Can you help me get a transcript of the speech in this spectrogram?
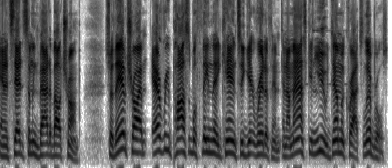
and it said something bad about Trump. So they have tried every possible thing they can to get rid of him. And I'm asking you, Democrats, liberals,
